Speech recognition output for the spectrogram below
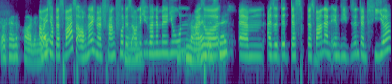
Gar keine Frage. Ne? Aber ich glaube, das war es auch. Ne? Ich meine, Frankfurt ja. ist auch nicht über eine Million. Nein, also, ist nicht. Ähm, also das, das waren dann irgendwie, sind dann vier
